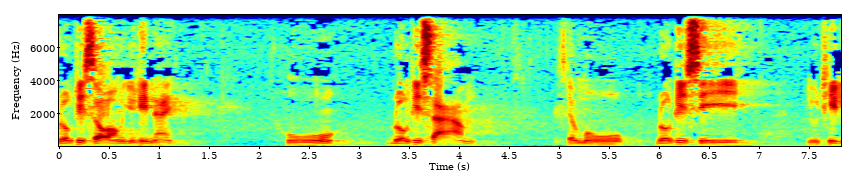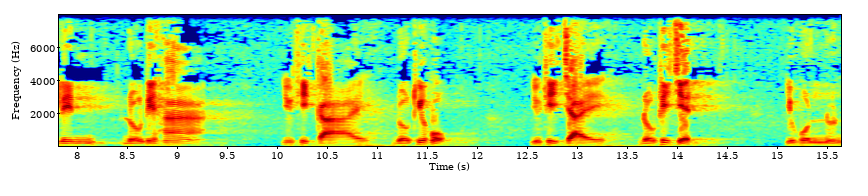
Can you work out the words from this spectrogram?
ดวงที่สองอยู่ที่ไหน หู ดวงที่สามจมูก ดวงที่สี่อยู่ที่ลิ้น ดวงที่ห้าอยู่ที่กาย ดวงที่หกอยู่ที่ใจ ดวงที่เจ็ดอยู่บนนู่น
